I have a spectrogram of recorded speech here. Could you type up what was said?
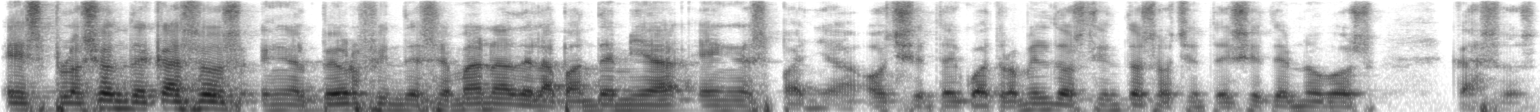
Explosión de casos en el peor fin de semana de la pandemia en España. 84.287 nuevos casos.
